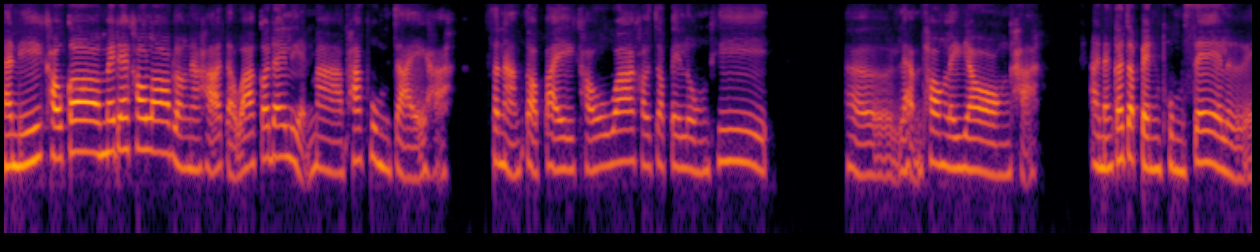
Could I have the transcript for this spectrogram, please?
อันนี้เขาก็ไม่ได้เข้ารอบหรอกนะคะ แต่ว่าก็ได้เหรียญมาภาคภูมิใจค่ะ สนามต่อไปเขาว่าเขาจะไปลงที่แหลมทองระยองค่ะ อันนั้นก็จะเป็นภูมิเซ่เลย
